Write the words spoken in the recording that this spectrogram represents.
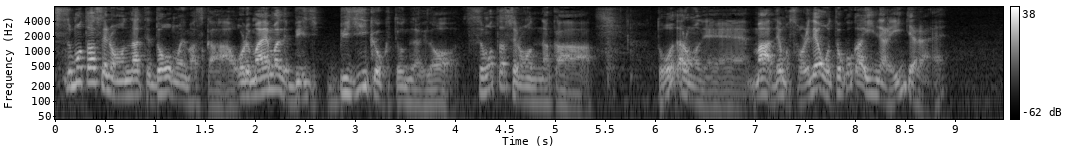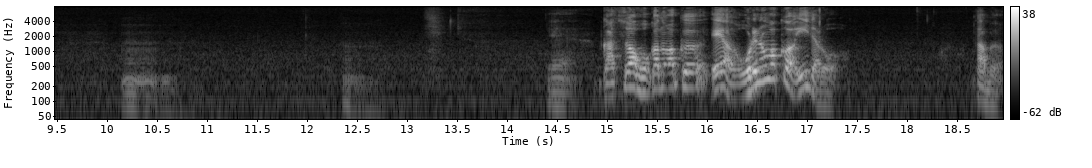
つもたせの女ってどう思いますか？俺前まで美美人曲って呼んでたけど、つもたせの女か。どうだろうね。まあでもそれで男がいいならいいんじゃない？うん。うん、ええガツは他の枠？えや、俺の枠はいいだろう。多分。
